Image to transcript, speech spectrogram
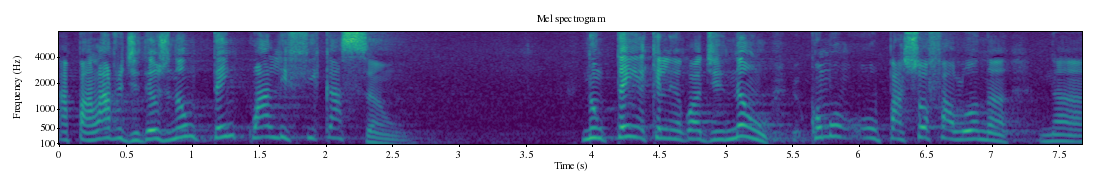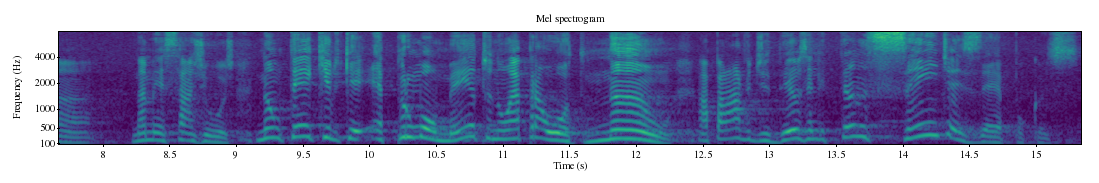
A palavra de Deus não tem qualificação. Não tem aquele negócio de, não, como o pastor falou na, na, na mensagem hoje, não tem aquilo que é para o momento, não é para outro. Não, a palavra de Deus, ele transcende as épocas.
